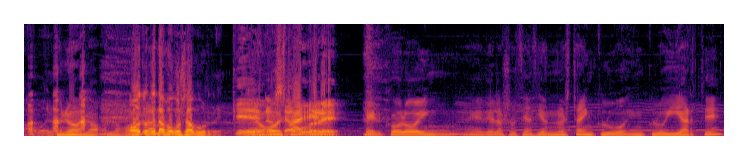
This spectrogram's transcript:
Ah, bueno. No, no, luego Otro que tampoco se aburre. que luego no se está el- aburre. El, coro in- eh, de la asociación nuestra, Inclu, Incluiarte, El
